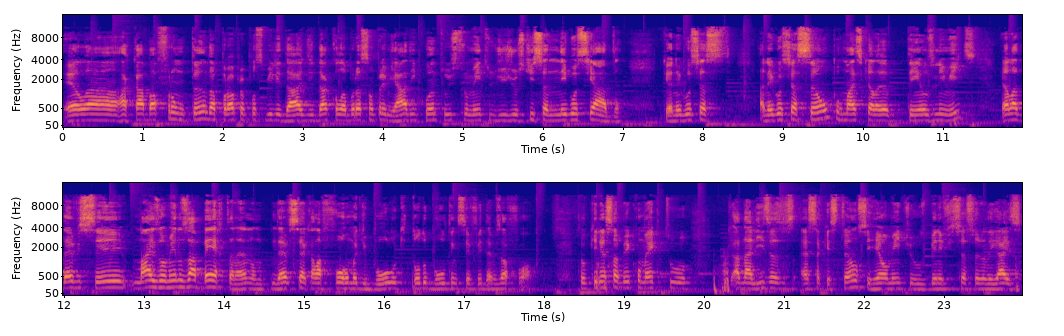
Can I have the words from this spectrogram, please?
ela acaba afrontando a própria possibilidade da colaboração premiada enquanto instrumento de justiça negociada. Porque a, negocia a negociação, por mais que ela tenha os limites, ela deve ser mais ou menos aberta, né? não deve ser aquela forma de bolo que todo bolo tem que ser feito da mesma forma. Então eu queria saber como é que tu analisas essa questão, se realmente os benefícios legais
